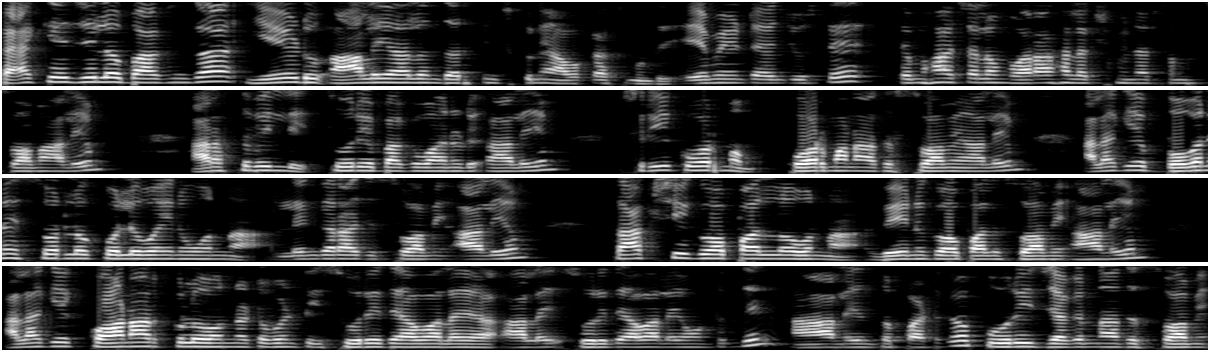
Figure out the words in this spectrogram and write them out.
ప్యాకేజీలో భాగంగా ఏడు ఆలయాలను దర్శించుకునే అవకాశం ఉంది. ఏమేంటి అని చూస్తే సింహాచలం వరాహలక్ష్మీ నరసింహస్వామి ఆలయం అరసవెల్లి సూర్య భగవానుడి ఆలయం శ్రీకూర్మం కూర్మనాథ స్వామి ఆలయం అలాగే భువనేశ్వర్లో కొలువైన ఉన్న లింగరాజస్వామి ఆలయం సాక్షి గోపాల్లో ఉన్న వేణుగోపాల స్వామి ఆలయం అలాగే కోణార్కులో ఉన్నటువంటి సూర్యదేవాలయ ఆలయ సూర్యదేవాలయం ఉంటుంది. ఆ ఆలయంతో పాటుగా పూరి జగన్నాథ స్వామి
